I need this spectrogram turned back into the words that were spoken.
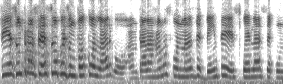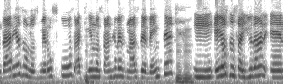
Sí, es un proceso pues un poco largo. Um, trabajamos con más de 20 escuelas secundarias o los middle schools aquí en Los Ángeles, más de 20, uh -huh. y ellos nos ayudan en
